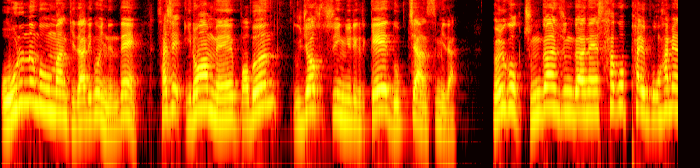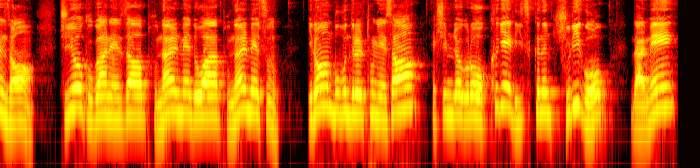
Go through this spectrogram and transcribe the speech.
오르는 부분만 기다리고 있는데 사실 이러한 매매법은 누적 수익률이 그렇게 높지 않습니다. 결국 중간중간에 사고 팔고 하면서 주요 구간에서 분할 매도와 분할 매수 이런 부분들을 통해서 핵심적으로 크게 리스크는 줄이고 그다음에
